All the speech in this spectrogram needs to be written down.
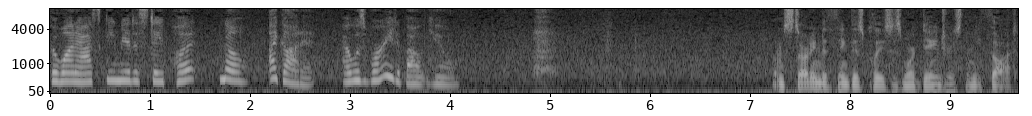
The one asking me to stay put? No, I got it. I was worried about you. I'm starting to think this place is more dangerous than we thought.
